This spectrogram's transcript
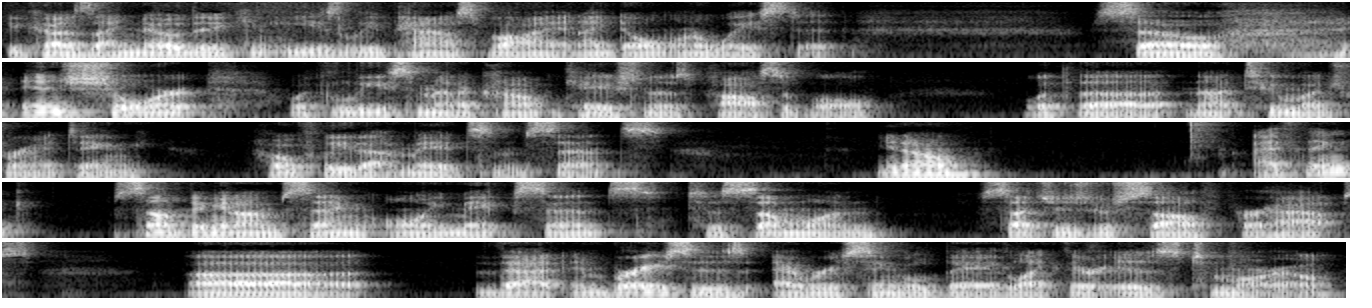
because I know that it can easily pass by and I don't want to waste it. So, in short, with the least amount of complication as possible, with uh, not too much ranting, hopefully that made some sense. You know, I think something that I'm saying only makes sense to someone such as yourself, perhaps, uh, that embraces every single day like there is tomorrow.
